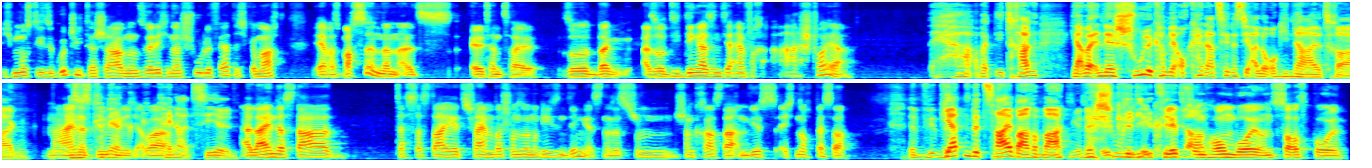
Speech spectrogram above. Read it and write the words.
ich muss diese Gucci-Tasche haben, sonst werde ich in der Schule fertig gemacht. Ja, was machst du denn dann als Elternteil? So, dann, also die Dinger sind ja einfach arschteuer. Ja, aber die tragen. Ja, aber in der Schule kann mir auch keiner erzählen, dass die alle original tragen. Nein, Also das kann natürlich mir ja nicht, aber keiner erzählen. allein, dass da, dass das da jetzt scheinbar schon so ein Riesending ist, ne? das ist schon, schon krass. Da hatten wir es echt noch besser. Wir, wir hatten bezahlbare Marken in der Schule, die gezählt Eclipse haben. und Homeboy und South Pole.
